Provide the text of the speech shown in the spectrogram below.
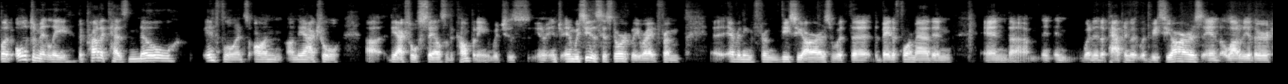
but ultimately the product has no influence on on the actual uh, the actual sales of the company which is you know and we see this historically right from uh, everything from vcrs with the the beta format and and, um, and, and what ended up happening with, with vcrs and a lot of the other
